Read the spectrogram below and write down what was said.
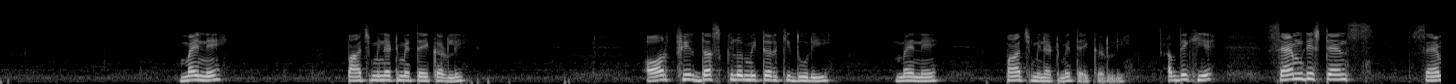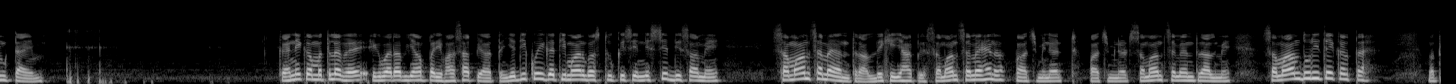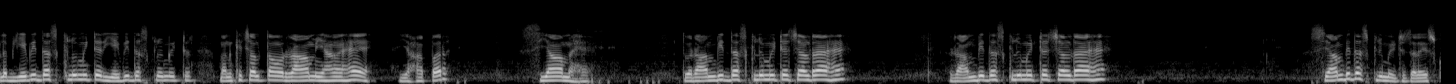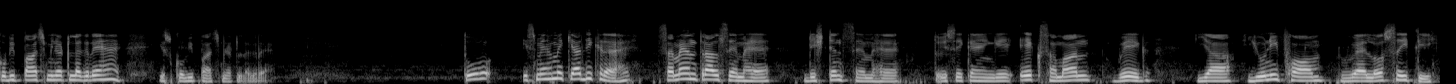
मैंने पाँच मिनट में तय कर ली। और फिर दस किलोमीटर की दूरी मैंने पाँच मिनट में तय कर ली। अब देखिए सेम डिस्टेंस सेम टाइम कहने का मतलब है, एक बार अब यहाँ परिभाषा पे आते हैं। यदि कोई गतिमान वस्तु किसी निश्चित दिशा में समान समय अंतराल, देखिए यहाँ पे समान समय है ना, पाँच मिनट पाँच मिनट, समान समय अंतराल में समान दूरी तय करता है। मतलब ये भी दस किलोमीटर, ये भी दस किलोमीटर। मान के चलता हूँ, राम यहाँ है, यहाँ पर श्याम है। तो राम भी दस किलोमीटर चल रहा है। राम भी दस किलोमीटर चल रहा है। श्याम भी दस किलोमीटर चल रहा है। इसको भी पाँच मिनट लग रहे हैं। इसको भी पाँच मिनट लग रहे हैं। तो इसमें हमें क्या दिख रहा है? समय अंतराल सेम है, डिस्टेंस सेम है तो इसे कहेंगे एक समान वेग या यूनिफॉर्म वेलोसिटी।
